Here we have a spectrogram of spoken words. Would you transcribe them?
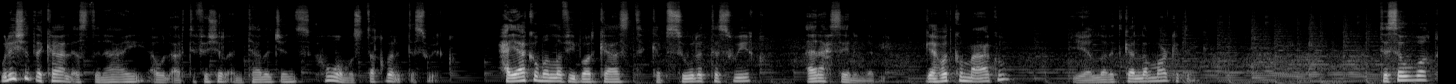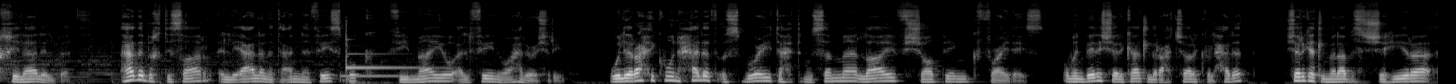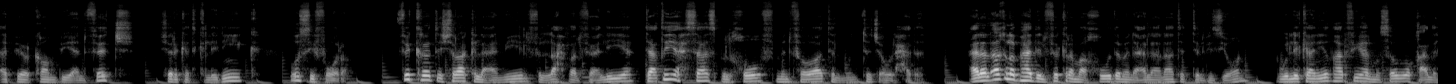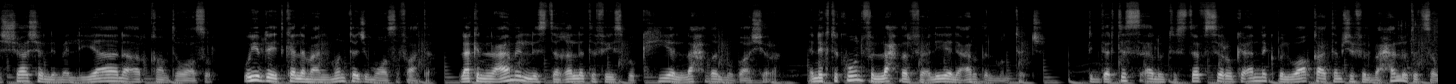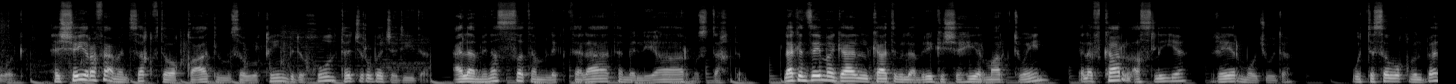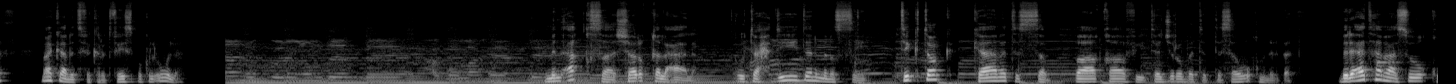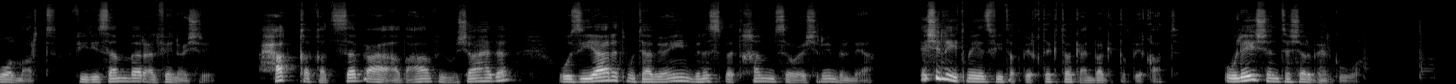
وليش الذكاء الاصطناعي أو ال artificial intelligence هو مستقبل التسويق؟ حياكم الله في بودكاست كبسولة تسويق. أنا حسين النبي. قهوتكم معاكم؟ يلا نتكلم marketing تسوق خلال البث. هذا باختصار اللي أعلنت عنه فيسبوك في مايو 2021 واللي راح يكون حدث أسبوعي تحت مسمى Live Shopping Fridays ومن بين الشركات اللي راح تشارك في الحدث شركة الملابس الشهيرة أبيركومبي أند فيتش شركة كلينيك وسيفورا فكرة إشراك العميل في اللحظة الفعلية تعطيه إحساس بالخوف من فوات المنتج أو الحدث. على الأغلب هذه الفكرة مأخوذة من إعلانات التلفزيون واللي كان يظهر فيها المسوق على الشاشة اللي مليانة أرقام تواصل ويبدأ يتكلم عن المنتج ومواصفاته. لكن العامل اللي استغلته فيسبوك هي اللحظة المباشرة إنك تكون في اللحظة الفعلية لعرض المنتج. تقدر تسأل وتستفسر وكأنك بالواقع تمشي في المحل وتتسوق. هالشيء رفع من سقف توقعات المسوقين بدخول تجربة جديدة على منصة تملك 3 مليار مستخدم. لكن زي ما قال الكاتب الأمريكي الشهير مارك توين الأفكار الأصلية غير موجودة والتسوق بالبث ما كانت فكرة فيسبوك الأولى. من أقصى شرق العالم وتحديدا من الصين تيك توك كانت السباقة في تجربة التسوق من البث بدأتها مع سوق وولمارت في ديسمبر 2020 حققت سبعة أضعاف المشاهدة وزيادة متابعين بنسبة 25% إيش اللي يتميز فيه تطبيق تيك توك عن باقي التطبيقات؟ وليش انتشر بهالقوة؟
